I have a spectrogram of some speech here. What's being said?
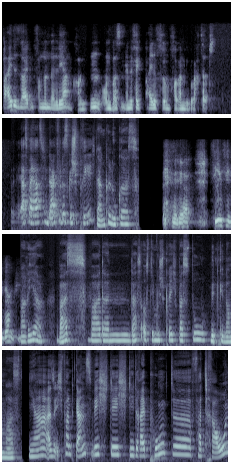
beide Seiten voneinander lernen konnten und was im Endeffekt beide Firmen vorangebracht hat. Erstmal herzlichen Dank für das Gespräch. Danke, Lukas. ja, vielen, vielen Dank. Maria, was war dann das aus dem Gespräch, was du mitgenommen hast? Ja, also ich fand ganz wichtig die drei Punkte Vertrauen,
